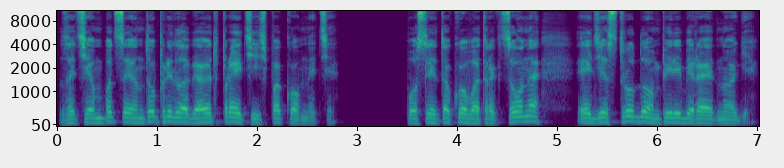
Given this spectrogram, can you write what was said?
Затем пациенту предлагают пройтись по комнате. После такого аттракциона Эдди с трудом перебирает ноги.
